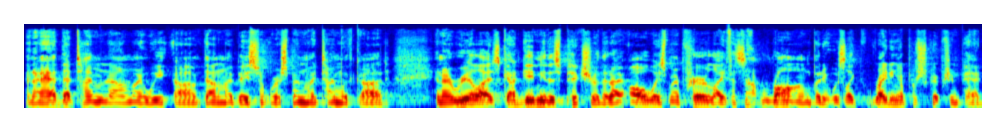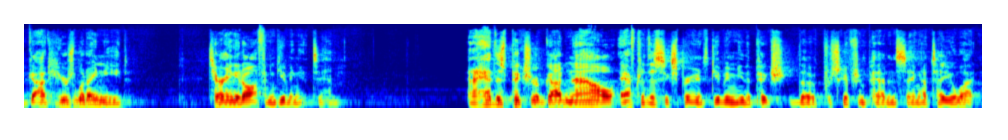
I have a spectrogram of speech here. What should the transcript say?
And I had that time down in my week, uh, down in my basement where I spend my time with God. And I realized God gave me this picture that I always, my prayer life, it's not wrong, but it was like writing a prescription pad. God, here's what I need, tearing it off and giving it to Him. And I had this picture of God now, after this experience, giving me the, picture, the prescription pad and saying, I'll tell you what,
